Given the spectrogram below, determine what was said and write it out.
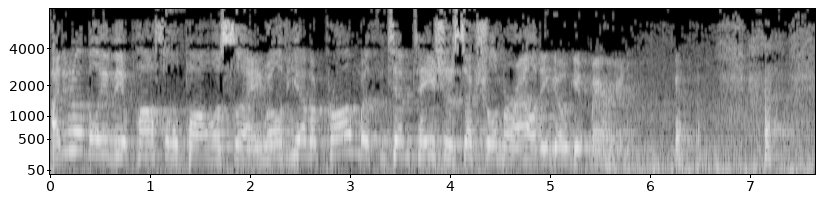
I do not believe the Apostle Paul is saying, well, if you have a problem with the temptation of sexual immorality, go get married.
